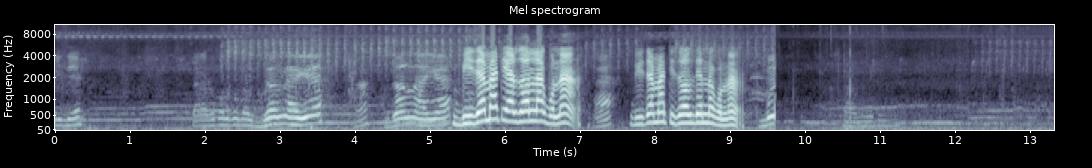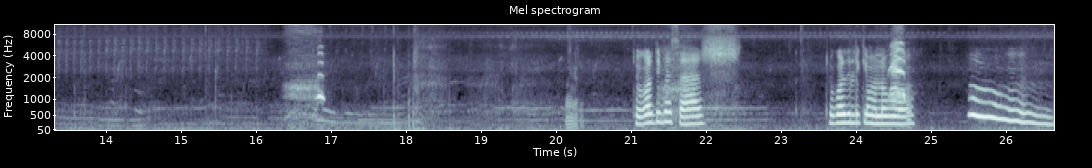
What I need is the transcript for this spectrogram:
এই যে চারা রোপণ করবেন ভিজা মাটি আর জল লাগবো না। ভিজা মাটি জল দেন লাগবো না। ঠোকর দিবা চাষ। ঠোকর দিলে কেমন হব উম।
